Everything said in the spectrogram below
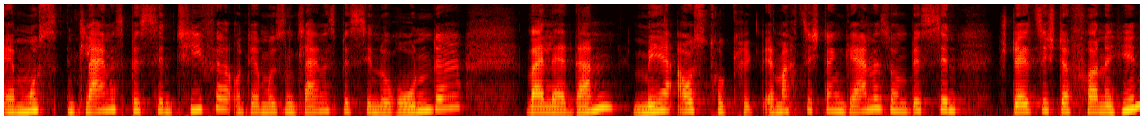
er muss ein kleines bisschen tiefer und er muss ein kleines bisschen runder, weil er dann mehr Ausdruck kriegt. Er macht sich dann gerne so ein bisschen, stellt sich da vorne hin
